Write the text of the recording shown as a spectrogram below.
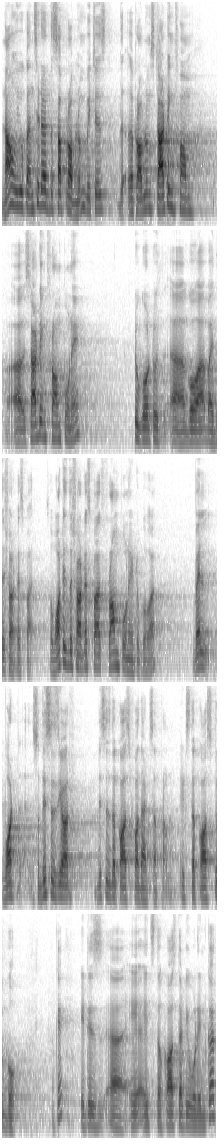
Now you consider the sub problem which is the, the problem starting from uh, starting from Pune to go to uh, Goa by the shortest path. So, what is the shortest path from Pune to Goa? Well, what so this is your this is the cost for that sub problem it is the cost to go okay. It is uh, it is the cost that you would incur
